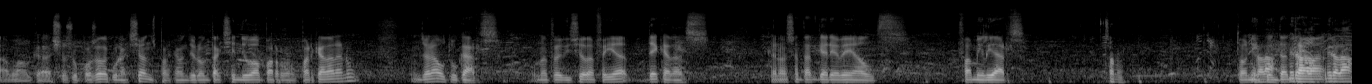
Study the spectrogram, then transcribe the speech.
amb el que això suposa de connexions perquè no hi un taxi individual per, per cada nano doncs ara autocars, una tradició de feia dècades que no ha sentat gaire bé als familiars. Som-hi. Toni Mira-la, contentava. mira-la,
